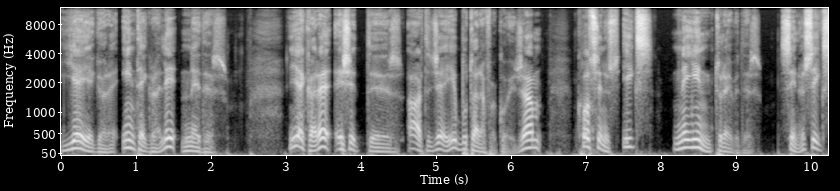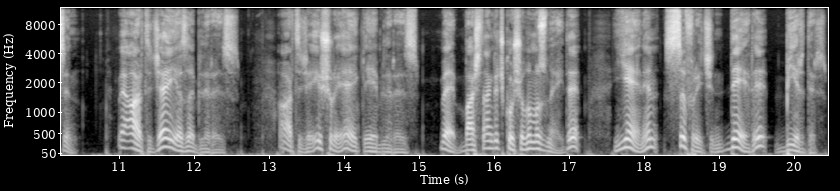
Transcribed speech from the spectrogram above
y'ye göre integrali nedir? Y kare eşittir. Artı c'yi bu tarafa koyacağım. Kosinüs x neyin türevidir? Sinüs x'in. Ve artı c yazabiliriz. Artı c'yi şuraya ekleyebiliriz. Ve başlangıç koşulumuz neydi? y'nin 0 için değeri 1'dir.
